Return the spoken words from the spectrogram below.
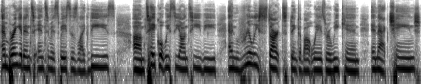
and bring it into intimate spaces like these, um, take what we see on TV and really start to think about ways where we can enact change,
